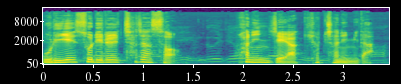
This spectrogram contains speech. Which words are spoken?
우리의 소리를 찾아서 환인제약 협찬입니다.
